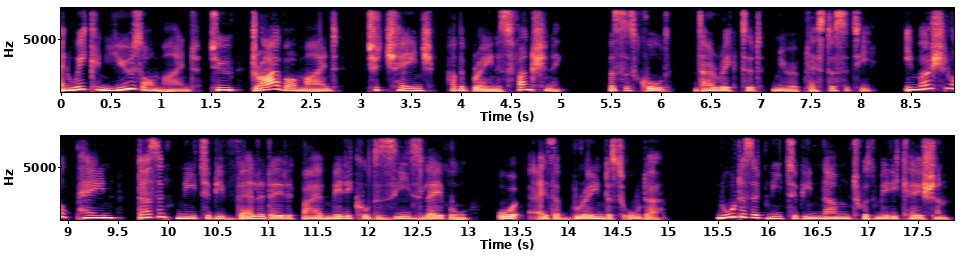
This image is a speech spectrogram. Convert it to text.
And we can use our mind to drive our mind to change how the brain is functioning. This is called directed neuroplasticity. Emotional pain doesn't need to be validated by a medical disease label or as a brain disorder, nor does it need to be numbed with medication.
